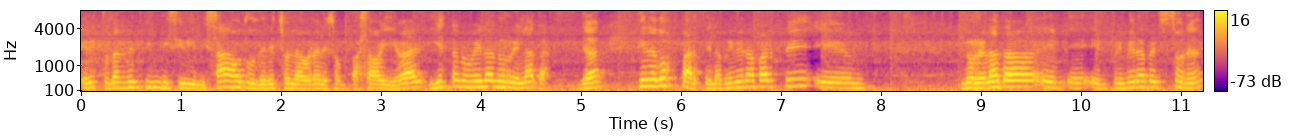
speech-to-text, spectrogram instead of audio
eres totalmente invisibilizado, tus derechos laborales son pasados a llevar, y esta novela lo relata, ¿ya? Tiene dos partes. La primera parte eh, lo relata en, primera persona,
